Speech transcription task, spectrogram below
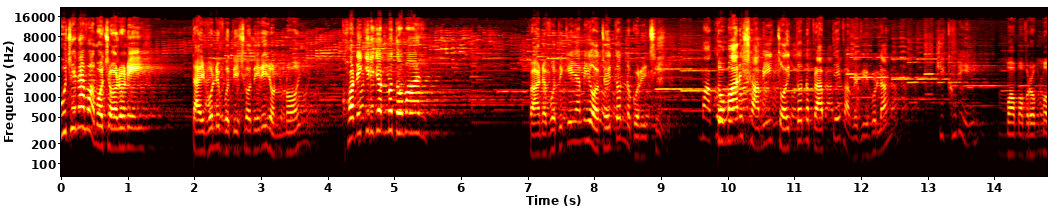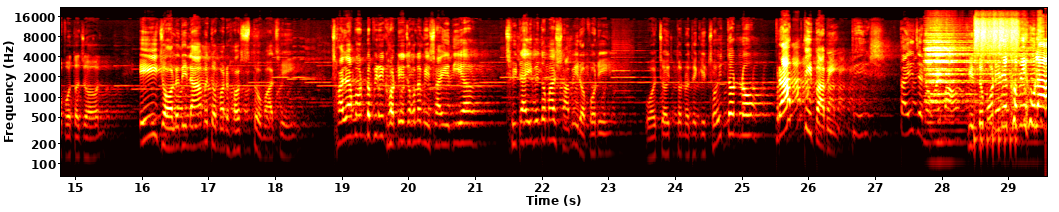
বুঝে না মাম চরণে। তাই বলে প্রতিশোধের জন্যই ক্ষণিকের জন্য তোমার প্রাণপতিকে আমি অচৈতন্য করেছি। তোমার স্বামী চৈতন্য প্রাপ্তি পাবে বিহুলা। কি করে? মম ব্রহ্মপত জল। এই জল দিলাম তোমার হস্ত মাঝে। ছায়া মণ্ডপের ঘটে জল মিশাই দিয়া ছিটাইবে তোমার স্বামীর ওপরে। ও চৈতন্য থেকে চৈতন্য প্রাপ্তি পাবে। বেশ তাই যেন কিন্তু মনে রেখো বেহুলা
